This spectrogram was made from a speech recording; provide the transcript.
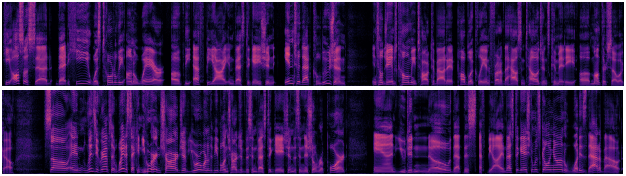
He also said that he was totally unaware of the FBI investigation into that collusion until James Comey talked about it publicly in front of the House Intelligence Committee a month or so ago. So, and Lindsey Graham said, wait a second, you were in charge of, you were one of the people in charge of this investigation, this initial report, and you didn't know that this FBI investigation was going on? What is that about?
